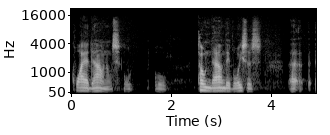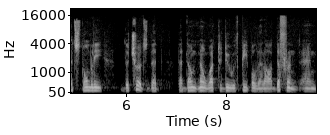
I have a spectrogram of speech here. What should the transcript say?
quiet down or, or, or tone down their voices. Uh, it's normally the church that, that don't know what to do with people that are different and,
